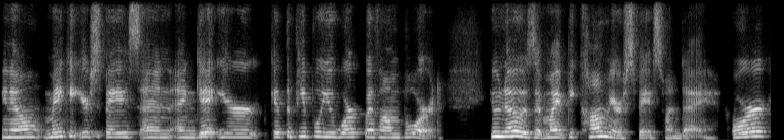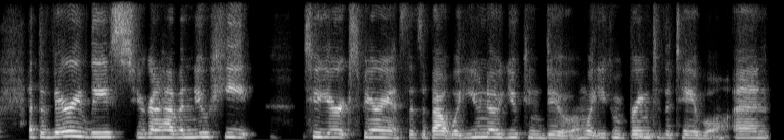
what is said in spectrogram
You know, make it your space and and get your get the people you work with on board. Who knows? It might become your space one day, or at the very least, you're going to have a new heat to your experience that's about what you know you can do and what you can bring to the table and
